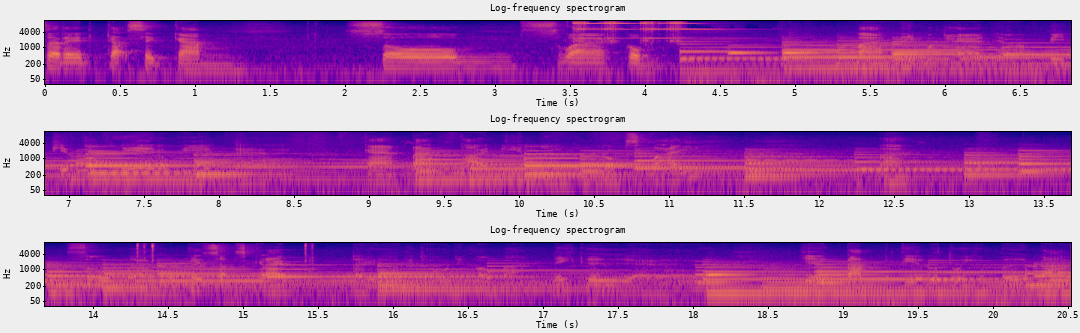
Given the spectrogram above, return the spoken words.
សរេតកសិកម្មសូមស្វាគមន៍បាទនេះបង្ហាញអំពីភាពខុសគ្នារវាងការដាំដោយមានគម្របស្បៃបាទសូមកុំភ្លេច Subscribe នៅវីដេអូនេះផងបាទនេះគឺយើងដាំប្រទាលកទួយកំពើដោយ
